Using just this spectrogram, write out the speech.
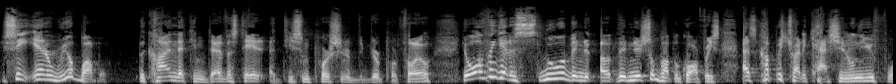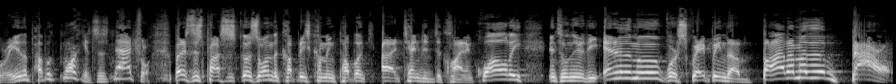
You see, in a real bubble, the kind that can devastate a decent portion of your portfolio, you'll often get a slew of, in, of, initial public offerings as companies try to cash in on the euphoria in the public markets. It's natural. But as this process goes on, the companies coming public uh, tend to decline in quality until near the end of the move, we're scraping the bottom of the barrel.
